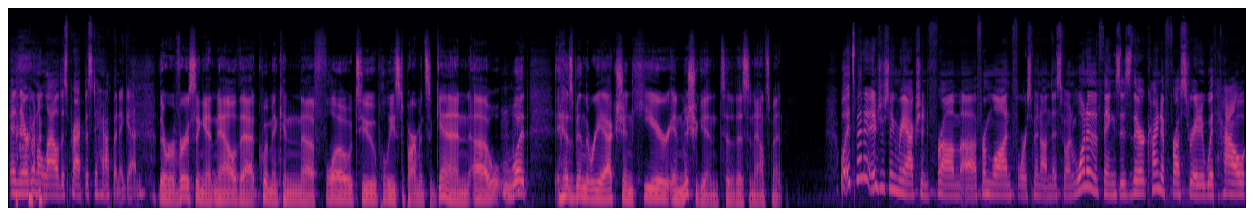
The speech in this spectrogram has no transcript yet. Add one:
and they're going to allow this practice to happen again. They're reversing it now that equipment can uh, flow to police departments again again. Uh, mm-hmm. What has been the reaction here in Michigan to this announcement? Well, it's been an interesting reaction from uh, from law enforcement on this one. One of the things is they're kind of frustrated with how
